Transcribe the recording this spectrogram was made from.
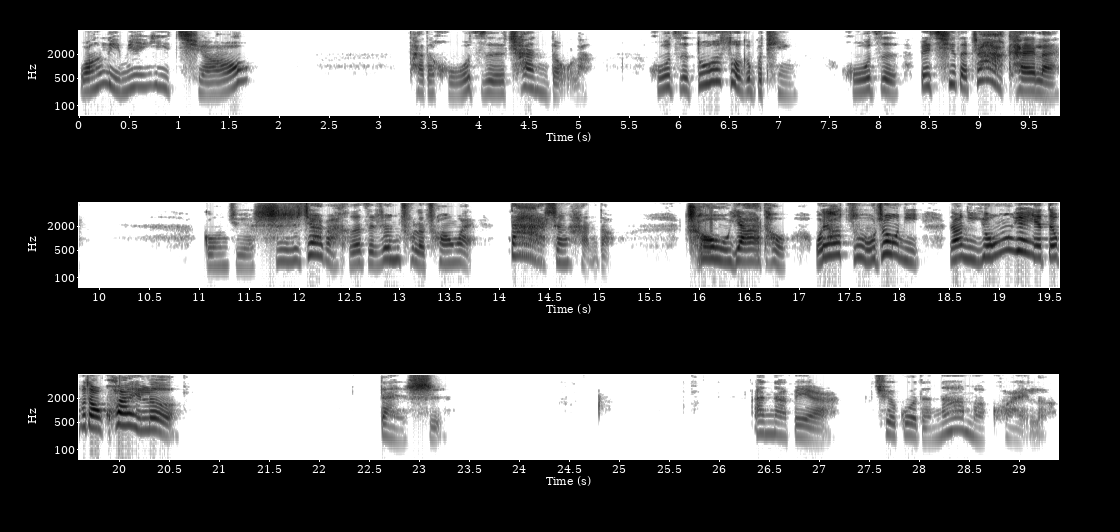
往里面一瞧。他的胡子颤抖了，胡子哆嗦个不停，胡子被气得炸开来。公爵使劲把盒子扔出了窗外，大声喊道：“臭丫头，我要诅咒你，让你永远也得不到快乐！”但是，安娜贝尔却过得那么快乐。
